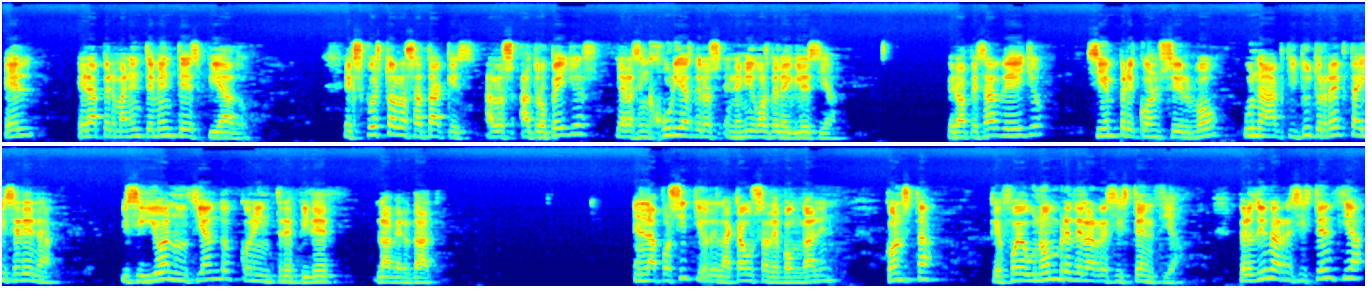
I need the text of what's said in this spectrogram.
él era permanentemente espiado, expuesto a los ataques, a los atropellos y a las injurias de los enemigos de la Iglesia. Pero a pesar de ello, siempre conservó una actitud recta y serena, y siguió anunciando con intrepidez la verdad. En la positio de la causa de von Galen consta que fue un hombre de la resistencia, pero de una resistencia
